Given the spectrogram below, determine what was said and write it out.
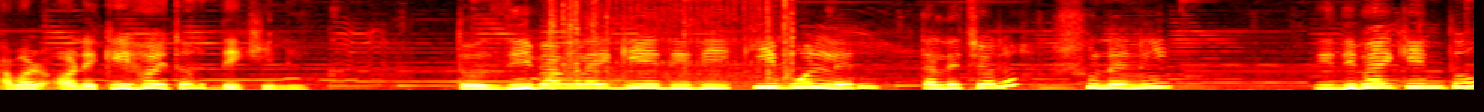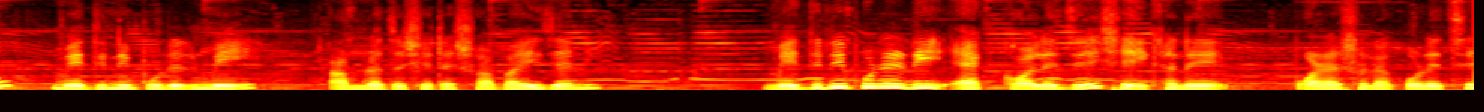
আবার অনেকেই হয়তো দেখিনি। তো জি বাংলায় গিয়ে দিদি কি বললেন? তাহলে চলো শুনে নিই দিদিভাই কিন্তু মেদিনীপুরের মেয়ে, আমরা তো সেটা সবাই জানি। মেদিনীপুরেরই এক কলেজে সেইখানে পড়াশোনা করেছে।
